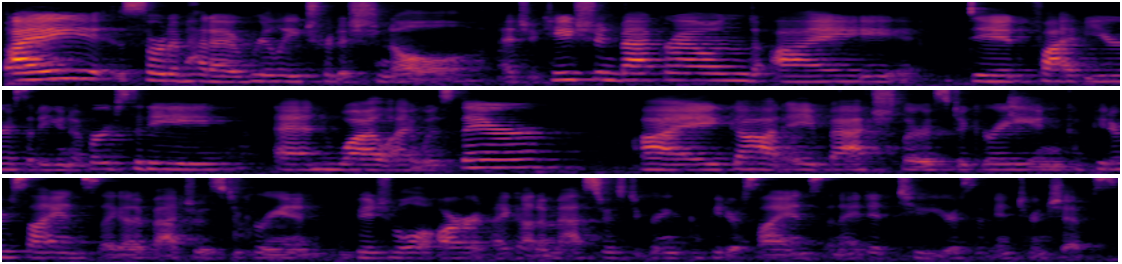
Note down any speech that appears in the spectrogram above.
I sort of had a really traditional education background. I did five years at a university, and while I was there, I got a bachelor's degree in computer science. I got a bachelor's degree in visual art. I got a master's degree in computer science, and I did two years of internships.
